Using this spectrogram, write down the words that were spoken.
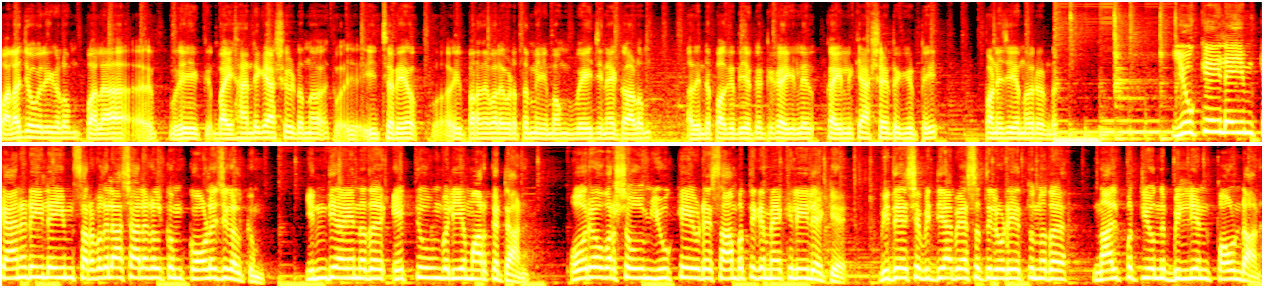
പല ജോലികളും പല ഈ ബൈ ഹാൻഡ് ക്യാഷ് കിട്ടുന്ന ഈ ചെറിയ ഈ പറഞ്ഞ പോലെ ഇവിടുത്തെ മിനിമം വേജിനേക്കാളും അതിന്റെ പകുതിയൊക്കെ കയ്യിൽ കയ്യിൽ ക്യാഷായിട്ട് കിട്ടി പണി ചെയ്യുന്നവരുണ്ട്. യു കെയിലെയും കാനഡയിലെയും സർവകലാശാലകൾക്കും കോളേജുകൾക്കും ഇന്ത്യ എന്നത് ഏറ്റവും വലിയ മാർക്കറ്റാണ്. ഓരോ വർഷവും യു കെയുടെ സാമ്പത്തിക മേഖലയിലേക്ക് വിദേശ വിദ്യാഭ്യാസത്തിലൂടെ എത്തുന്നത് നാൽപ്പത്തിയൊന്ന് ബില്യൺ പൗണ്ടാണ്.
